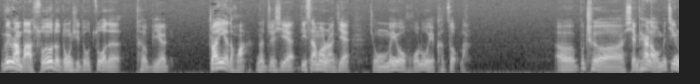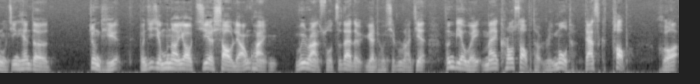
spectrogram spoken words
微软把所有的东西都做的特别专业的话，那这些第三方软件就没有活路也可走了。呃，不扯闲篇了，我们进入今天的正题。本期节目呢，要介绍两款微软所自带的远程协助软件，分别为 Microsoft Remote Desktop 和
